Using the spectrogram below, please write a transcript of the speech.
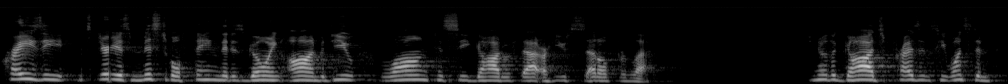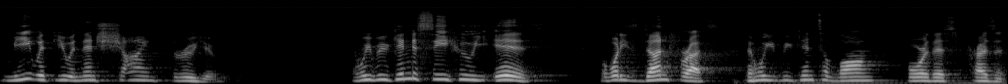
crazy, mysterious, mystical thing that is going on. But do you long to see God with that, or do you settle for less? You know the God's presence? He wants to meet with you and then shine through you. And we begin to see who He is and what He's done for us. Then we begin to long for this presence.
